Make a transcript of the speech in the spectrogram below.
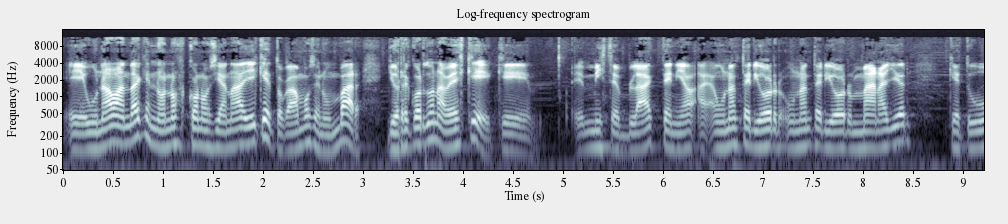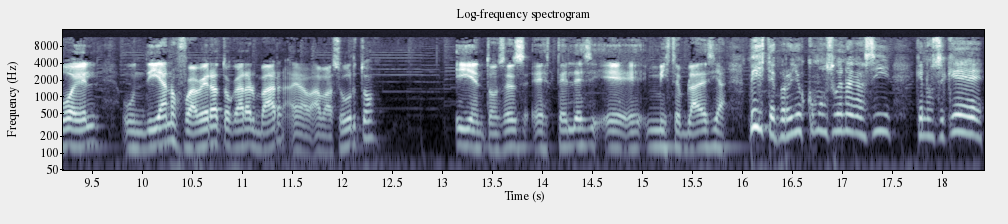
eh, una banda que no nos conocía a nadie y que tocábamos en un bar. Yo recuerdo una vez que, que eh, Mr. Black tenía un anterior, un anterior manager que tuvo él, un día nos fue a ver a tocar al bar, a, a Basurto, y entonces este eh, eh, Mr. Black decía, viste, pero ellos cómo suenan así, que no sé qué.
